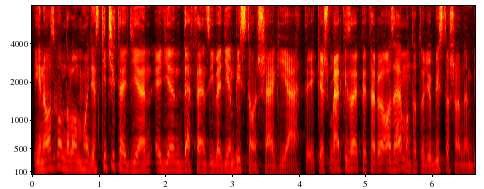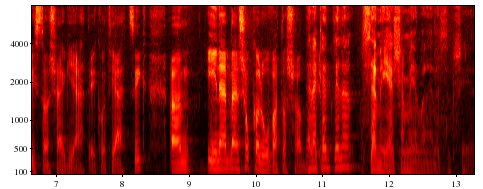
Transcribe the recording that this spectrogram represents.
én azt gondolom, hogy ez kicsit egy ilyen, egy ilyen defenzív, egy ilyen biztonsági játék. És Márkizaj Péterről az elmondható, hogy ő biztosan nem biztonsági játékot játszik. Um, én ebben sokkal óvatosabb De vagyok. neked például személyesen miért van erre szükséged?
